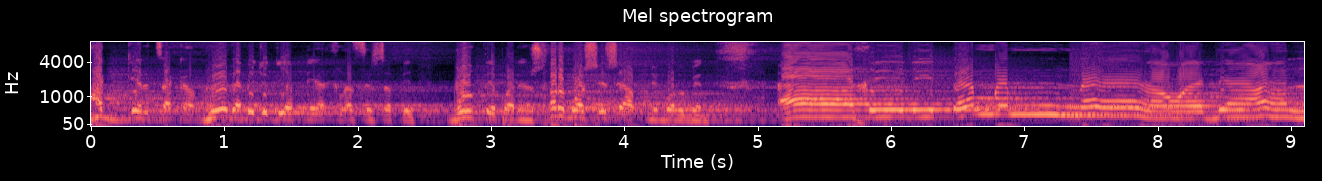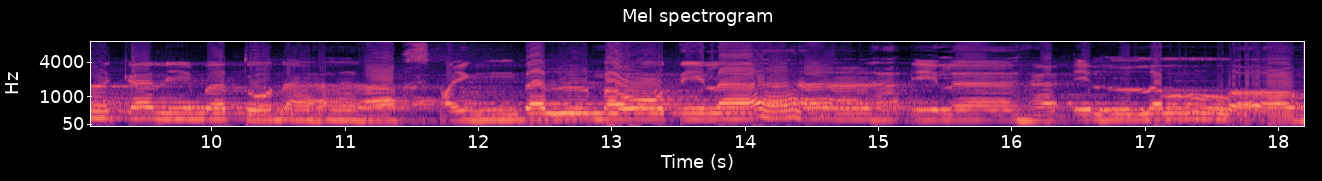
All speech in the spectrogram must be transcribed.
ভাগ্যের চাকা হয়ে যাবে যদি আপনি এখলাসের সাথে বলতে পারেন। সর্বশেষে আপনি বলবেন ওয়াজআল কালিমাতুনা ইনদাল মাউত লা ইলাহা ইল্লাল্লাহ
